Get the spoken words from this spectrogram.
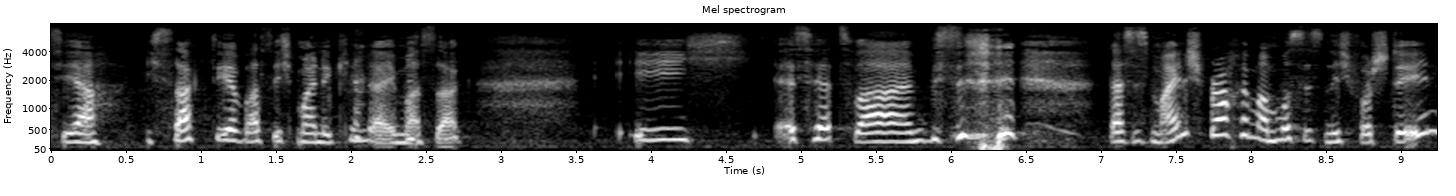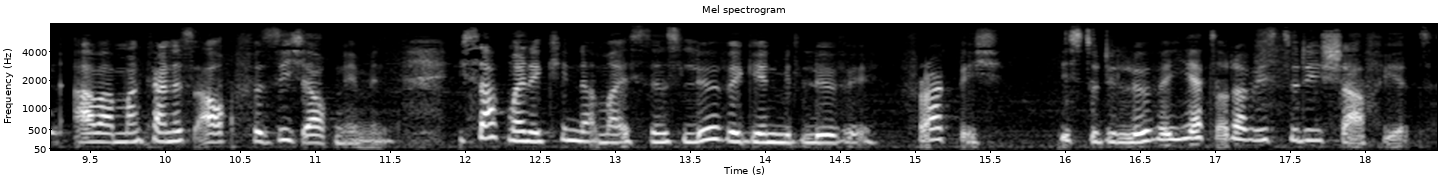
Tja, ich sag dir, was ich meine Kinder immer sag. Ich, es hört zwar ein bisschen das ist meine Sprache, man muss es nicht verstehen, aber man kann es auch für sich auch nehmen. Ich sage meine Kinder meistens, Löwe gehen mit Löwe. Frag dich, bist du die Löwe jetzt oder bist du die Schaf jetzt?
